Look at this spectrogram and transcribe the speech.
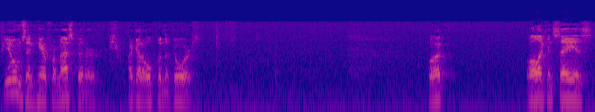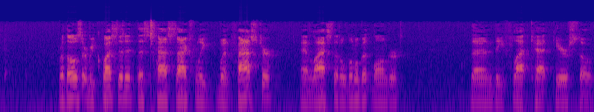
fumes in here from Esbit are, I gotta open the doors. But all I can say is, for those that requested it, this test actually went faster and lasted a little bit longer than the Flat Cat gear stove,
